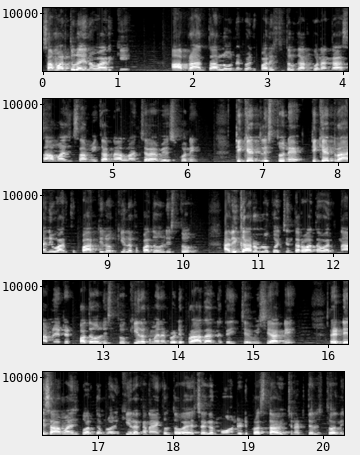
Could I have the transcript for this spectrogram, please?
సమర్థులైన వారికి ఆ ప్రాంతాల్లో ఉన్నటువంటి పరిస్థితులకు అనుగుణంగా సామాజిక సమీకరణాలను అంచనా వేసుకొని టికెట్లు ఇస్తూనే టికెట్ రాని వారికి పార్టీలో కీలక పదవులు ఇస్తూ అధికారంలోకి వచ్చిన తర్వాత వారికి నామినేటెడ్ పదవులు ఇస్తూ కీలకమైనటువంటి ప్రాధాన్యత ఇచ్చే విషయాన్ని రెడ్డి సామాజిక వర్గంలోని కీలక నాయకులతో వైఎస్ జగన్మోహన్ రెడ్డి ప్రస్తావించినట్టు తెలుస్తోంది.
